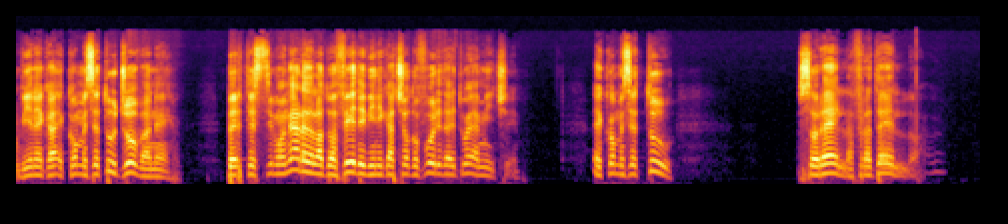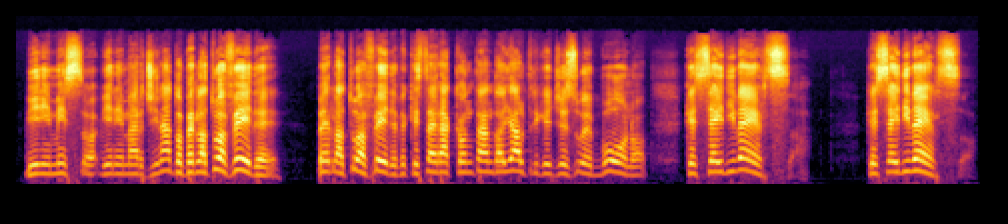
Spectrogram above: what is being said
Viene, è come se tu, giovane, per testimoniare della tua fede, vieni cacciato fuori dai tuoi amici. È come se tu sorella, fratello, vieni, messo, vieni emarginato per la tua fede, per la tua fede, perché stai raccontando agli altri che Gesù è buono, che sei diversa, che sei diverso.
